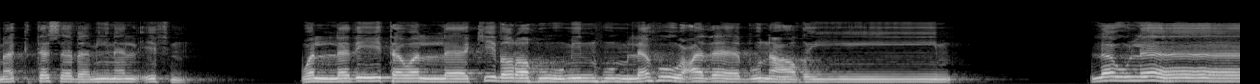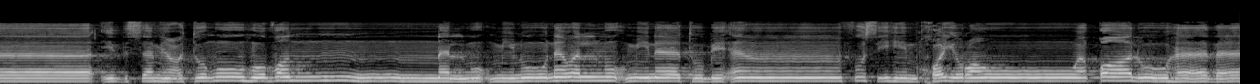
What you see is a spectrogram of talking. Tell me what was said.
ما اكتسب من الإثم والذي تولى كبره منهم له عذاب عظيم. لولا إذ سمعتموه ظن المؤمنون والمؤمنات بأنفسهم خيرا وقالوا هذا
